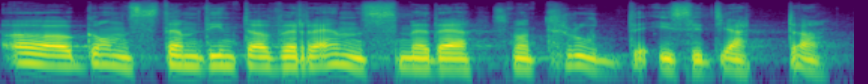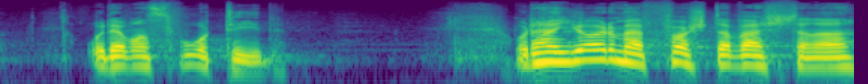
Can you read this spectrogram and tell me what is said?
ögon stämde inte överens med det som han trodde i sitt hjärta. Och det var en svår tid. Och det han gör de här första verserna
